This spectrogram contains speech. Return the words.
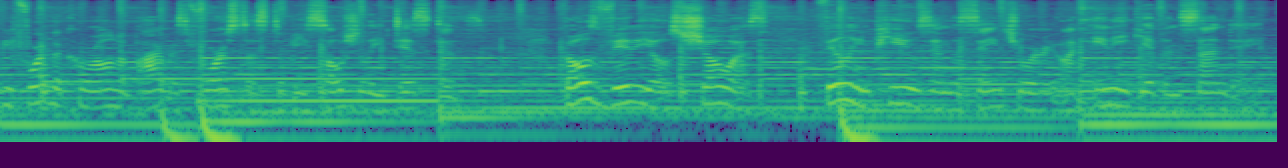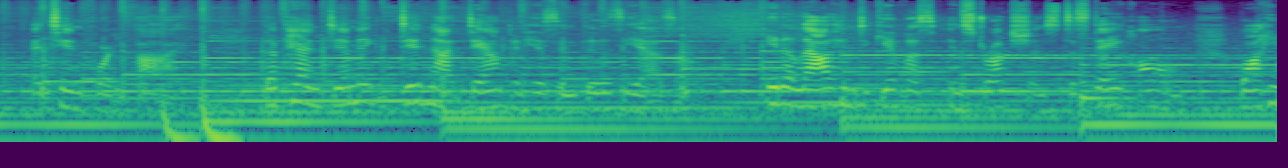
before the coronavirus forced us to be socially distanced. Those videos show us filling pews in the sanctuary on any given Sunday at 1045. The pandemic did not dampen his enthusiasm. It allowed him to give us instructions to stay home while he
